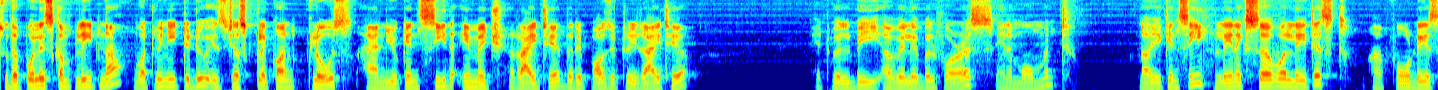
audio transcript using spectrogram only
so the pull is complete now. What we need to do is just click on close and you can see the image right here, the repository right here. It will be available for us in a moment. Now you can see Linux server latest uh, four days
